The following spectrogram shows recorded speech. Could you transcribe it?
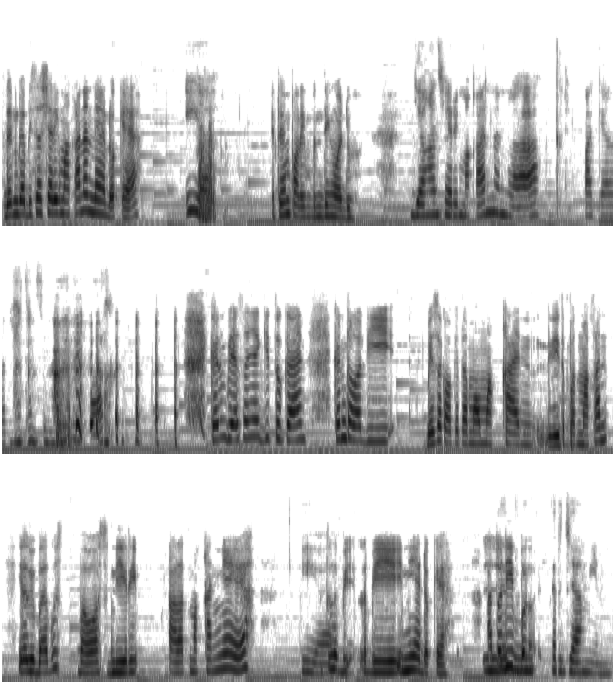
Dan gak bisa sharing makanan ya dok ya? Iya. Itu yang paling penting waduh. Jangan sharing makanan lah. Pakai alat makan sendiri kan biasanya gitu kan. Kan kalau di biasa kalau kita mau makan di tempat makan ya lebih bagus bawa sendiri alat makannya ya. Iya. Itu lebih lebih ini ya dok ya. Atau lebih di terjamin.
